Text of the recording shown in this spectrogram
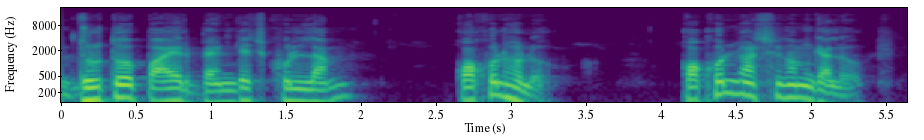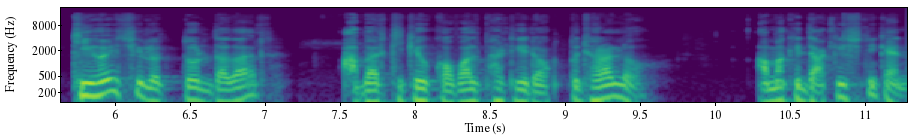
দ্রুত পায়ের ব্যান্ডেজ খুললাম। কখন হলো? কখন নার্সিংহোম গেল? কি হয়েছিল তোর দাদার? আবার কি কেউ কপাল ফাটিয়ে রক্ত ঝরালো? আমাকে ডাকিসনি কেন?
